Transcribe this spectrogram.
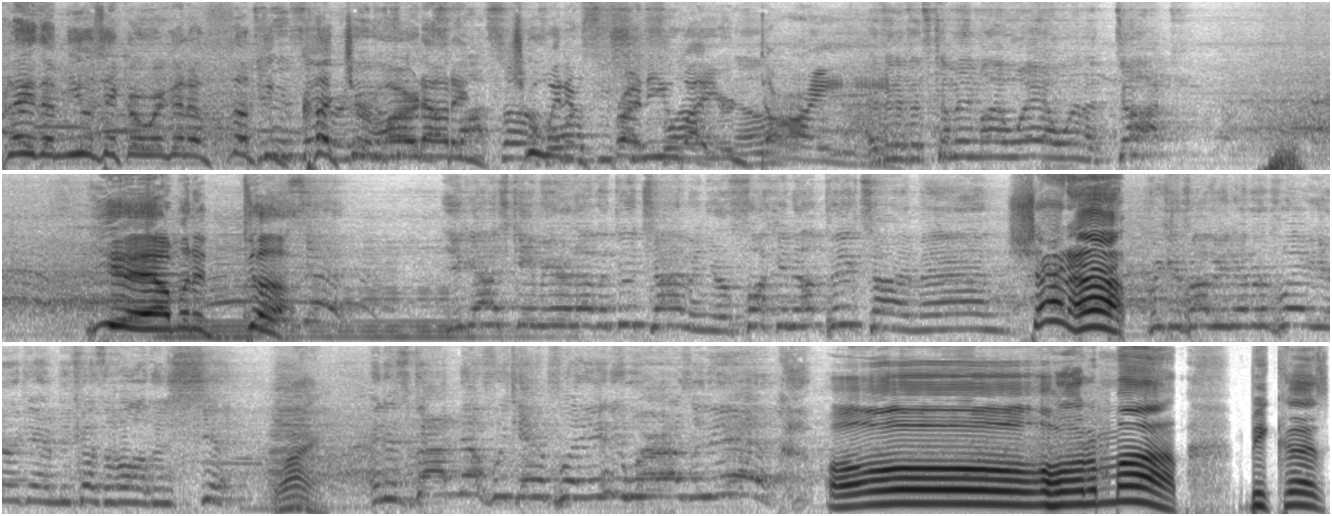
Play the music or we're gonna fucking a cut your heart out and chew it in front of you while you're you know? dying. And then if it's coming my way, I want to duck. Yeah, I'm gonna duck. Guys came here to have a good time, and you're fucking up big time, man. Shut up. We could probably never play here again because of all this shit. Why? And it's bad enough we can't play anywhere as it is. Oh, hold him up. Because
